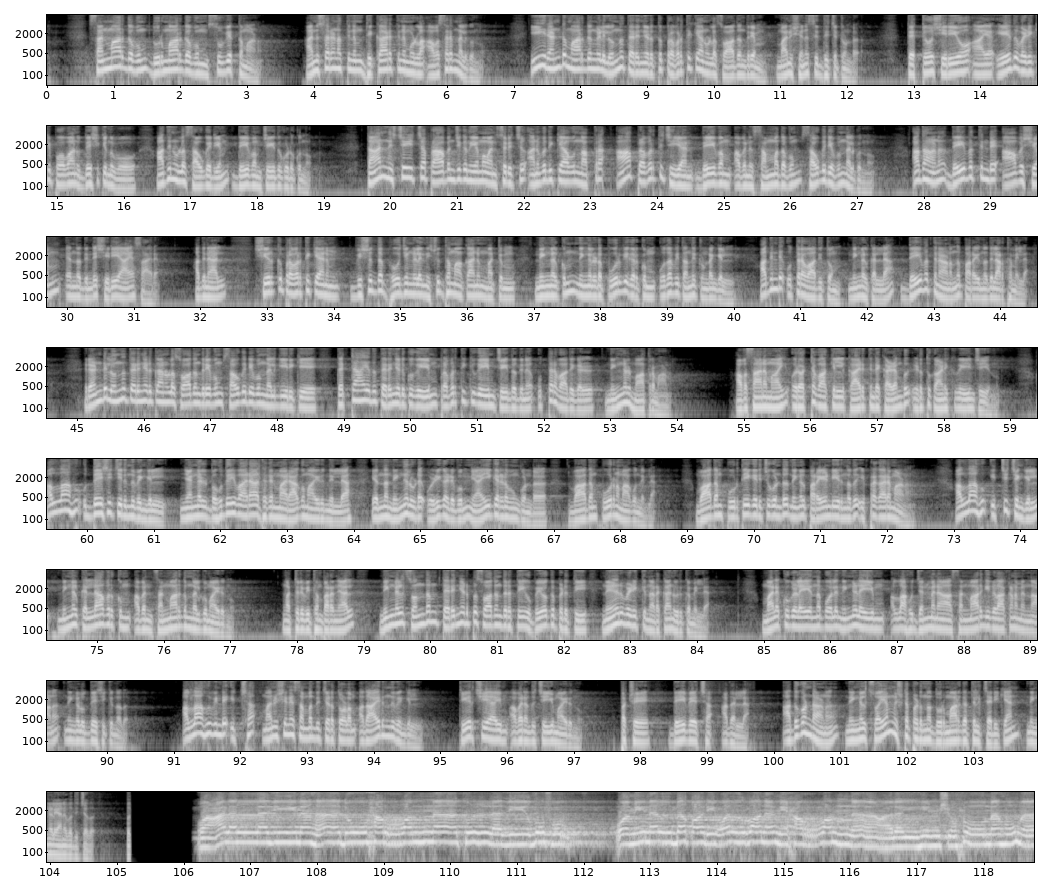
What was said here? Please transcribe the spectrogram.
സന്മാർഗവും ദുർമാർഗവും സുവ്യക്തമാണ്. അനുസരണത്തിനും ധിക്കാരത്തിനുമുള്ള അവസരം നൽകുന്നു. ഈ രണ്ട് മാർഗങ്ങളിലൊന്ന് തെരഞ്ഞെടുത്ത് പ്രവർത്തിക്കാനുള്ള സ്വാതന്ത്ര്യം മനുഷ്യന് സിദ്ധിച്ചിട്ടുണ്ട്. തെറ്റോ ശരിയോ ആയ ഏത് വഴിക്ക് പോവാൻ ഉദ്ദേശിക്കുന്നുവോ അതിനുള്ള സൗകര്യം ദൈവം ചെയ്തു കൊടുക്കുന്നു. താൻ നിശ്ചയിച്ച പ്രാപഞ്ചിക നിയമം അനുസരിച്ച് അനുവദിക്കാവുന്നത്ര ആ പ്രവൃത്തി ചെയ്യാൻ ദൈവം അവന് സമ്മതവും സൗകര്യവും നൽകുന്നു. അതാണ് ദൈവത്തിന്റെ ആവശ്യം എന്നതിന്റെ ശരിയായ സാരം. അതിനാൽ ഷിർക്ക് പ്രവർത്തിക്കാനും വിശുദ്ധ ഭോജ്യങ്ങളെ നിഷുദ്ധമാക്കാനും മറ്റും നിങ്ങൾക്കും നിങ്ങളുടെ പൂർവികർക്കും ഉദവി തന്നിട്ടുണ്ടെങ്കിൽ അതിന്റെ ഉത്തരവാദിത്വം നിങ്ങൾക്കല്ല ദൈവത്തിനാണെന്ന് പറയുന്നതിൽ അർത്ഥമില്ല രണ്ടിലൊന്ന് തെരഞ്ഞെടുക്കാനുള്ള സ്വാതന്ത്ര്യവും സൗകര്യവും നൽകിയിരിക്കെ തെറ്റായത് തെരഞ്ഞെടുക്കുകയും പ്രവർത്തിക്കുകയും ചെയ്തതിന് ഉത്തരവാദികൾ നിങ്ങൾ മാത്രമാണ്. അവസാനമായി ഒരൊറ്റ വാക്കിൽ കാര്യത്തിന്റെ കഴമ്പ് എടുത്തു കാണിക്കുകയും ചെയ്യുന്നു. അള്ളാഹു ഉദ്ദേശിച്ചിരുന്നുവെങ്കിൽ ഞങ്ങൾ ബഹുദൈവാരാധകന്മാരാകുമായിരുന്നില്ല എന്ന നിങ്ങളുടെ ഒഴികഴിവും ന്യായീകരണവും കൊണ്ട് വാദം പൂർണമാകുന്നില്ല. വാദം പൂർത്തീകരിച്ചുകൊണ്ട് നിങ്ങൾ പറയേണ്ടിയിരുന്നത് ഇപ്രകാരമാണ്. അള്ളാഹു ഇച്ഛിച്ചെങ്കിൽ നിങ്ങൾക്കെല്ലാവർക്കും അവൻ സന്മാർഗം നൽകുമായിരുന്നു. മറ്റൊരു വിധം പറഞ്ഞാൽ നിങ്ങൾ സ്വന്തം തെരഞ്ഞെടുപ്പ് സ്വാതന്ത്ര്യത്തെ ഉപയോഗപ്പെടുത്തി നേർവഴിക്ക് നടക്കാൻ ഒരുക്കമില്ല. മലക്കുകളെ എന്ന പോലെ നിങ്ങളെയും അള്ളാഹു ജന്മനാ സന്മാർഗികളാക്കണമെന്നാണ് നിങ്ങൾ ഉദ്ദേശിക്കുന്നത്. അള്ളാഹുവിന്റെ ഇച്ഛ മനുഷ്യനെ സംബന്ധിച്ചിടത്തോളം അതായിരുന്നുവെങ്കിൽ തീർച്ചയായും അവനത് ചെയ്യുമായിരുന്നു. പക്ഷേ ദൈവേച്ഛ അതല്ല. അതുകൊണ്ടാണ് നിങ്ങൾ സ്വയം ഇഷ്ടപ്പെടുന്ന ദുർമാർഗത്തിൽ ചരിക്കാൻ നിങ്ങളെ അനുവദിച്ചത് وعلى الذين هادوا حرمنا كل ذي ظفر ومن البقر والغنم حرمنا عليهم شحومهما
